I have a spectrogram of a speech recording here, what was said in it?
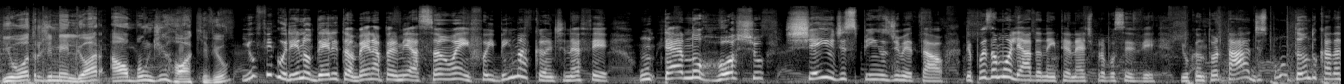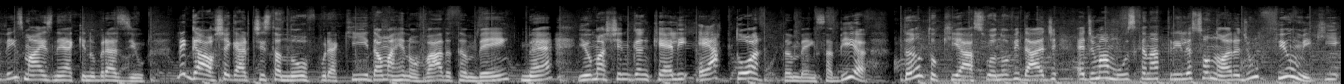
e o outro de melhor álbum de rock, viu? E o figurino dele também na premiação, hein? Foi bem marcante, né, Fê? Um terno roxo cheio de espinhos de metal. Depois dá uma olhada na internet para você ver. E o cantor tá despontando cada vez mais, né, aqui no Brasil. Legal chegar artista novo por aqui, dar uma renovada também, né? E o Machine Gun Kelly é ator também, sabia? Tanto que a sua novidade é de uma música na trilha sonora de um filme que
